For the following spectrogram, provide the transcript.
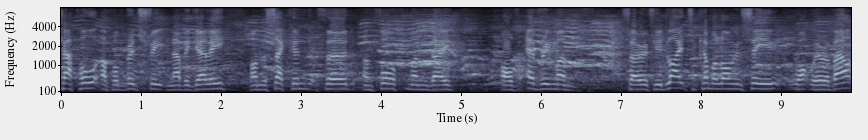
Chapel up on Bridge Street in Abergele on the second, third and fourth Monday of every month. So if you'd like to come along and see what we're about,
